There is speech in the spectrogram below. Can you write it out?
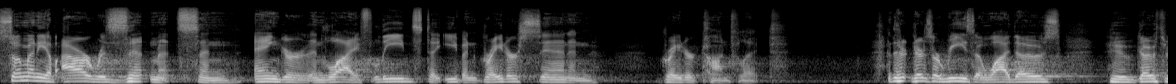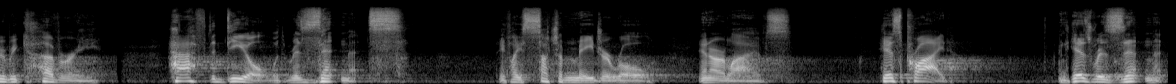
so many of our resentments and anger in life leads to even greater sin and greater conflict. There, there's a reason why those who go through recovery have to deal with resentments. They play such a major role in our lives. His pride and his resentment,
